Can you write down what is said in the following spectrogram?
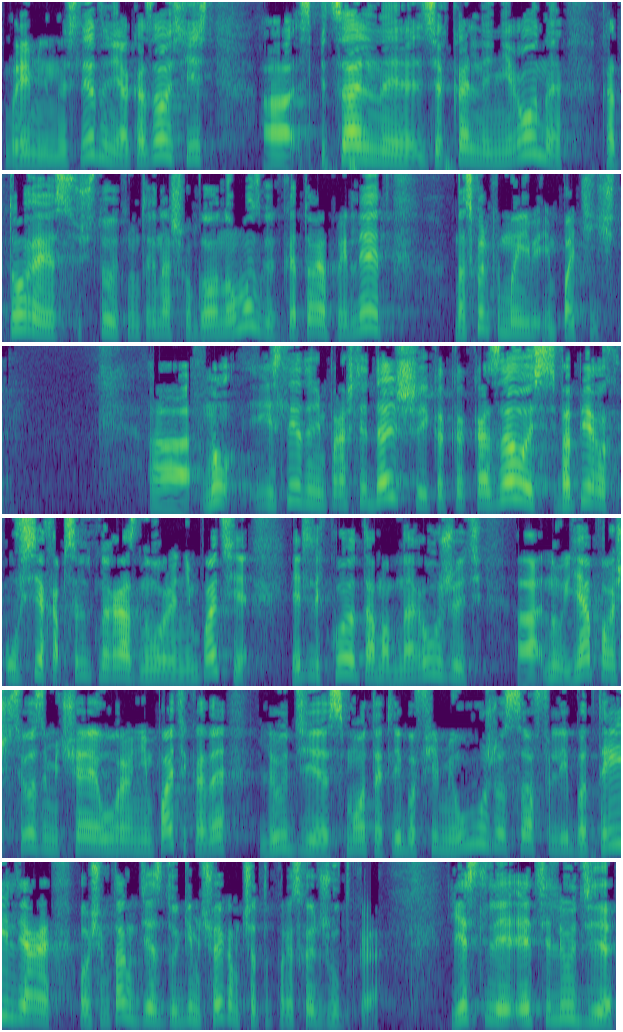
времени на исследование. Оказалось, есть а, специальные зеркальные нейроны, которые существуют внутри нашего головного мозга, которые определяют, насколько мы эмпатичны. А, ну, исследования прошли дальше, и как оказалось, во-первых, у всех абсолютно разный уровень эмпатии. Это легко там обнаружить. А, ну, я проще всего замечаю уровень эмпатии, когда люди смотрят либо фильмы ужасов, либо триллеры, в общем, там, где с другим человеком что-то происходит жуткое. Если эти люди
